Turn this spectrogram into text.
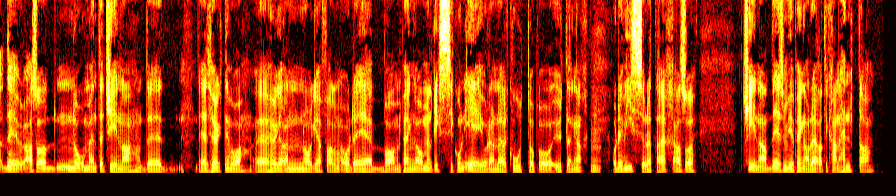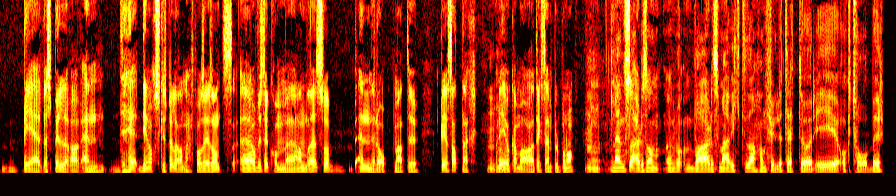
Det er jo, altså, Nordmenn til Kina, det, det er et høyt nivå. eh, høyere enn Norge iallfall. Og det er bra med penger, men risikoen er jo den der kvota på utlendinger. Og det viser jo dette her. Altså, Kina, det er så mye penger der at de kan hente bedre spillere enn de, de norske spillerne, for å si det sånt. Eh, Og hvis det kommer andre, så ender det opp med at du blir satt ned. Og Det er jo Kamara et eksempel på nå. Mm. Men så er det sånn, hva- er det som er viktig, da? Han fyller 30 år i oktober.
